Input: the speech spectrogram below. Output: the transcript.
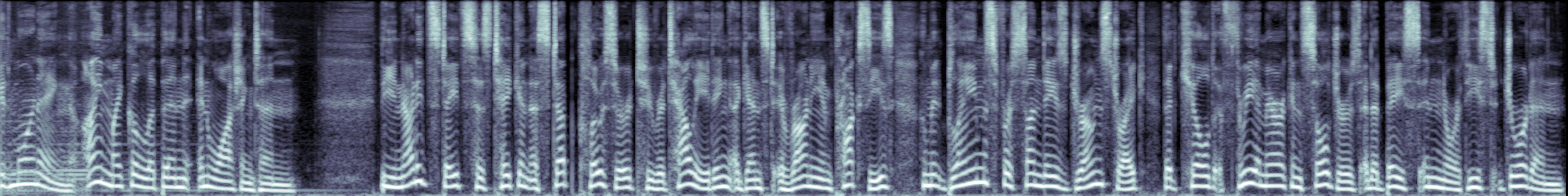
Good morning. I'm Michael Lipin in Washington. The United States has taken a step closer to retaliating against Iranian proxies, whom it blames for Sunday's drone strike that killed three American soldiers at a base in northeast Jordan.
